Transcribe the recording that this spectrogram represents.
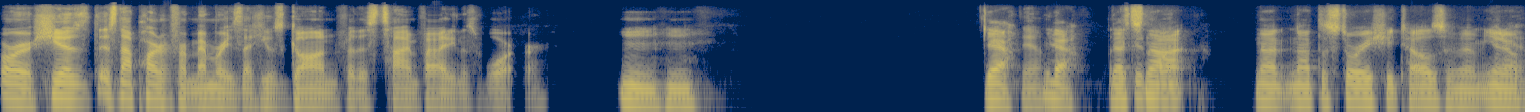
or she has. It's not part of her memories that he was gone for this time fighting this war. hmm yeah Yeah, yeah that's that's good point. not not not the story she tells of him you know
